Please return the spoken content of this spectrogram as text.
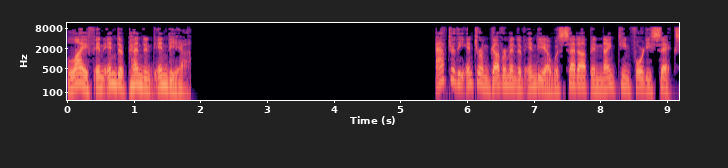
Life in independent India After the interim government of India was set up in 1946,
